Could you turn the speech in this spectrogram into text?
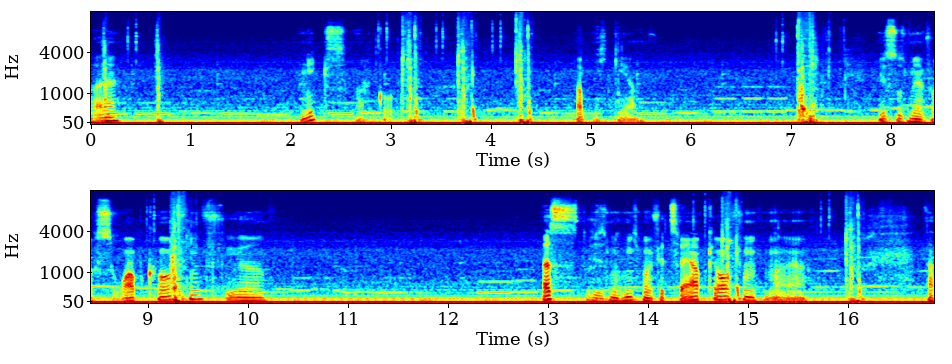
Drei. Nix. So abkaufen für... Was? Du willst mich nicht mal für zwei abkaufen? Naja. Na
